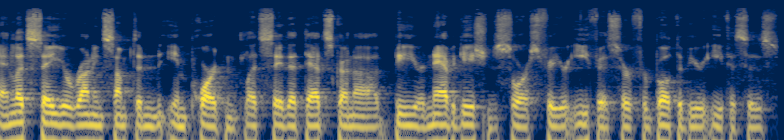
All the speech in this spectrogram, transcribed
and let's say you're running something important let's say that that's going to be your navigation source for your EFIS or for both of your EFISes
